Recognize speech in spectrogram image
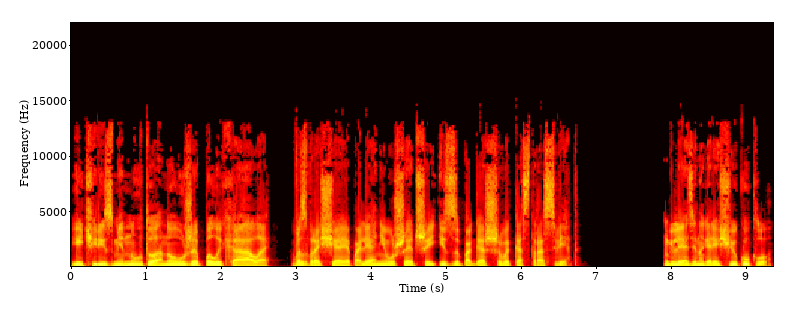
и через минуту оно уже полыхало, возвращая поляне ушедший из-за погасшего костра свет. Глядя на горящую куклу,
